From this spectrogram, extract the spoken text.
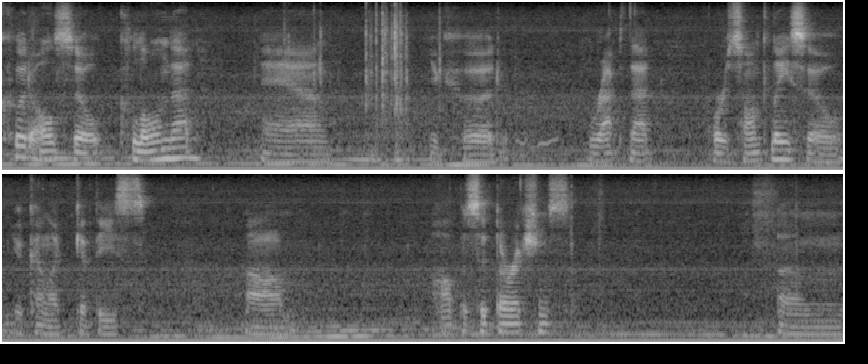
could also clone that and you could wrap that horizontally so you kind of like get these um, opposite directions. Um,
